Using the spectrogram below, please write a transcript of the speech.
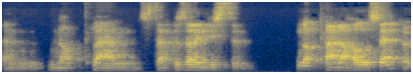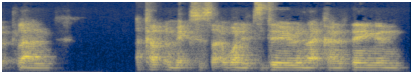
and not plan stuff. Because I used to not plan a whole set, but plan a couple of mixes that I wanted to do and that kind of thing, and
